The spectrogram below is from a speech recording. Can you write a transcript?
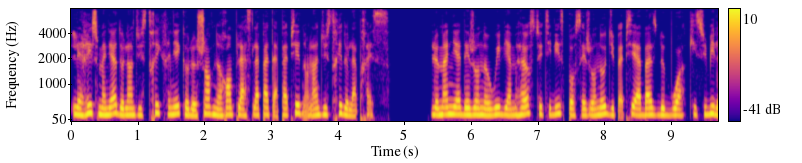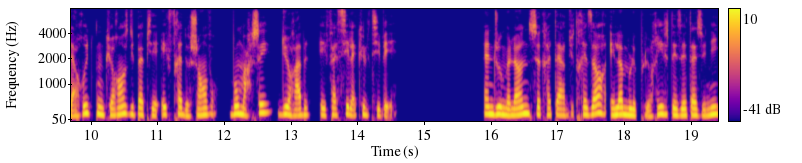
Les riches manias de l'industrie craignaient que le chanvre ne remplace la pâte à papier dans l'industrie de la presse. Le mania des journaux William Hearst utilise pour ses journaux du papier à base de bois qui subit la rude concurrence du papier extrait de chanvre, bon marché, durable et facile à cultiver. Andrew Mellon, secrétaire du Trésor et l'homme le plus riche des États-Unis,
